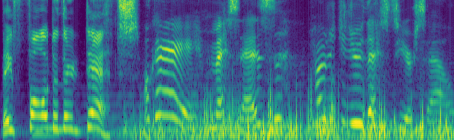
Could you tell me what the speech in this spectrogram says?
They fall to their deaths. Okay, Mrs., how did you do this to yourself?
